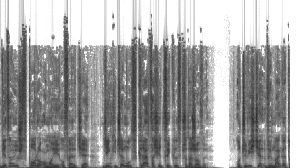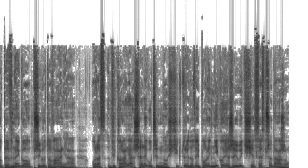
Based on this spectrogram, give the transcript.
wiedzą już sporo o mojej ofercie, dzięki czemu skraca się cykl sprzedażowy. Oczywiście wymaga to pewnego przygotowania oraz wykonania szeregu czynności, które do tej pory nie kojarzyły Ci się ze sprzedażą.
